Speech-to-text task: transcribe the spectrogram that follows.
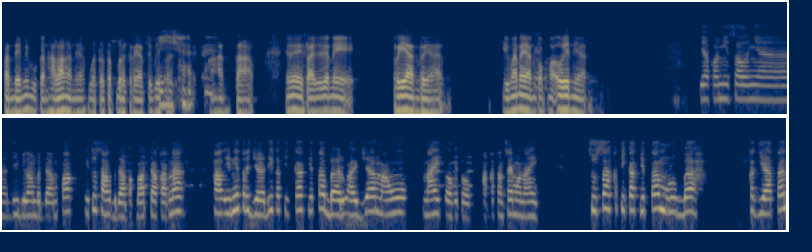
pandemi bukan halangan ya buat tetap berkreativitas. Iya. Mantap. Ini selanjutnya nih Rian Rian. Gimana ya Kopma Uin ya? ya kalau misalnya dibilang berdampak itu sangat berdampak banget kak karena hal ini terjadi ketika kita baru aja mau naik oh gitu angkatan saya mau naik susah ketika kita merubah kegiatan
